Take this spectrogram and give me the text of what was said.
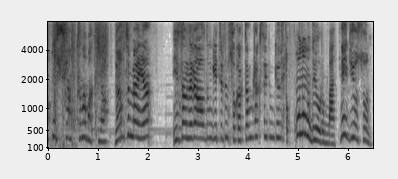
Abla şu yaptığına bak ya. Ne yaptım ben ya? İnsanları aldım getirdim sokaktan bıraksaydım gözde. Onu mu diyorum ben? Ne diyorsun?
